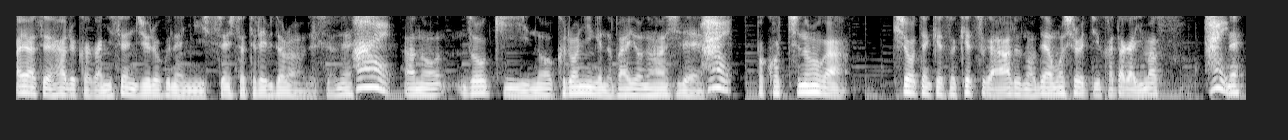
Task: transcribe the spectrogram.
綾瀬はるかが2016年に出演したテレビドラマですよね。はいあの臓器の黒人間の培養の話で、やっはいぱこっちの方が気象転結のケツがあるので面白いっていう方がいます。はい、ね、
